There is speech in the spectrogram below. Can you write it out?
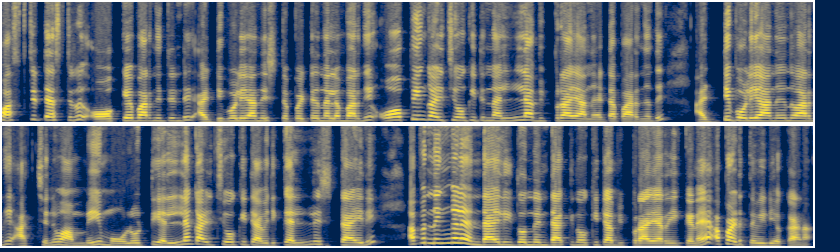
ഫസ്റ്റ് ടെസ്റ്റർ ഓക്കെ പറഞ്ഞിട്ടുണ്ട്. അടിപൊളിയാന്ന് ഇഷ്ടപ്പെട്ട് എന്നെല്ലാം പറഞ്ഞ് ഓപ്പിയും കഴിച്ചു നോക്കിയിട്ട് നല്ല അഭിപ്രായമാണ് കേട്ടോ പറഞ്ഞത്. അടിപൊളിയാന്ന് എന്ന് പറഞ്ഞ് അച്ഛനും അമ്മയും മോളോട്ടി എല്ലാം കഴിച്ചു നോക്കിയിട്ട് അവർക്ക് എല്ലാം ഇഷ്ടമായി അപ്പൊ നിങ്ങൾ എന്തായാലും ഇതൊന്ന് ഉണ്ടാക്കി നോക്കിയിട്ട് അഭിപ്രായം അറിയിക്കണേ. അപ്പൊ അടുത്ത വീഡിയോ കാണാം.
